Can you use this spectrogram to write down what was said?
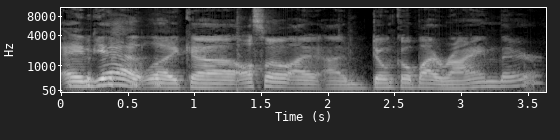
and yeah, like uh, also I I don't go by Ryan there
